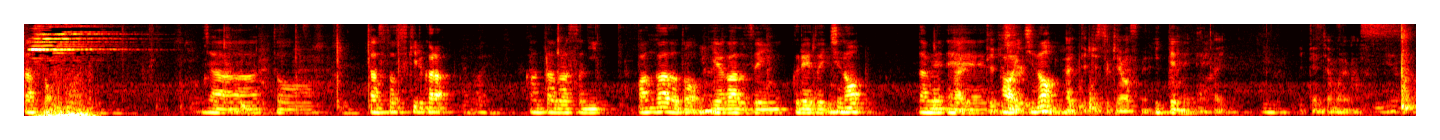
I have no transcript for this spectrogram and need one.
ダスト。じゃああとダストスキルから。カウンターブラスト2バンガードとリアガード全員グレード1のダメ、はい、え、パワー1の、はい、テキスト消えますね。1点で、ね、はい、1点じゃもらいます。どうぞ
